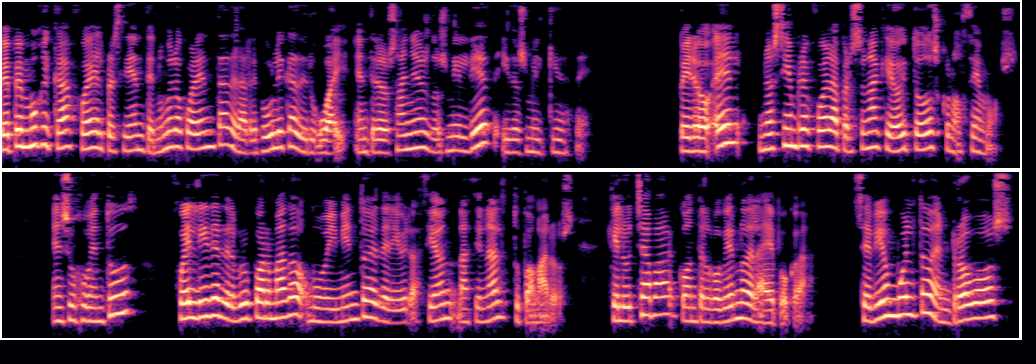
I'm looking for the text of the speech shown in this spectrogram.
Pepe Mújica fue el presidente número 40 de la República de Uruguay entre los años 2010 y 2015. Pero él no siempre fue la persona que hoy todos conocemos. En su juventud fue el líder del grupo armado Movimiento de Deliberación Nacional Tupamaros, que luchaba contra el gobierno de la época. Se vio envuelto en robos,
